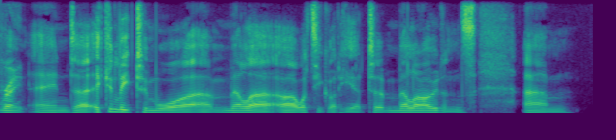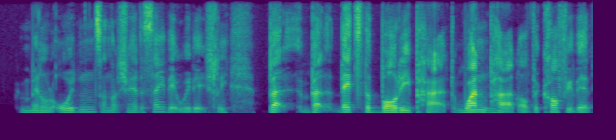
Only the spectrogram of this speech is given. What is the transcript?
right. And uh, it can lead to more uh, mela. Uh, what's he got here? To melanoidins, um, melanoidins. I'm not sure how to say that word actually, but but that's the body part, one part of the coffee that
